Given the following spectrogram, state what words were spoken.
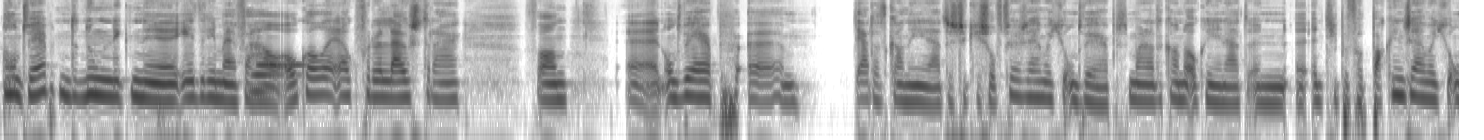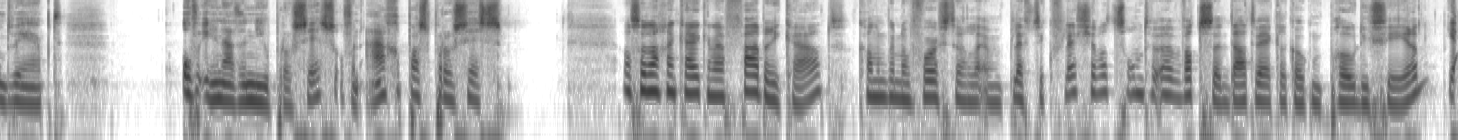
Ontwerp, dat noemde ik uh, eerder in mijn verhaal ook al, ook voor de luisteraar. Van uh, een ontwerp, ehm, ja, dat kan inderdaad een stukje software zijn wat je ontwerpt. Maar dat kan ook inderdaad een, een type verpakking zijn wat je ontwerpt. Of inderdaad een nieuw proces of een aangepast proces. Als we dan gaan kijken naar fabrikaat, kan ik me dan voorstellen een plastic flesje wat ze, uh, wat ze daadwerkelijk ook produceren. Ja,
